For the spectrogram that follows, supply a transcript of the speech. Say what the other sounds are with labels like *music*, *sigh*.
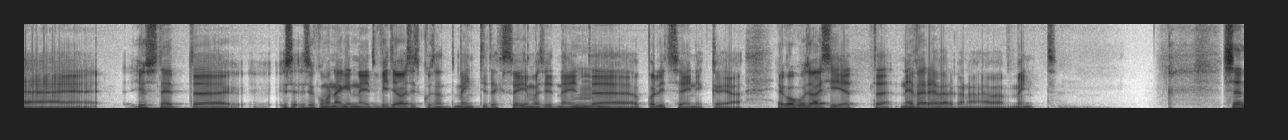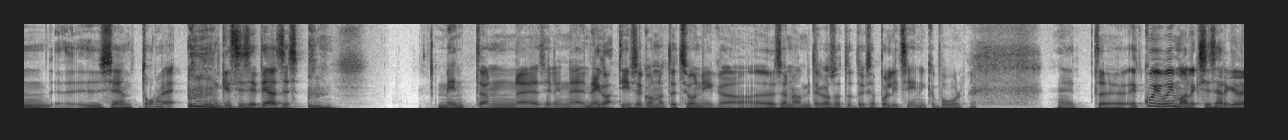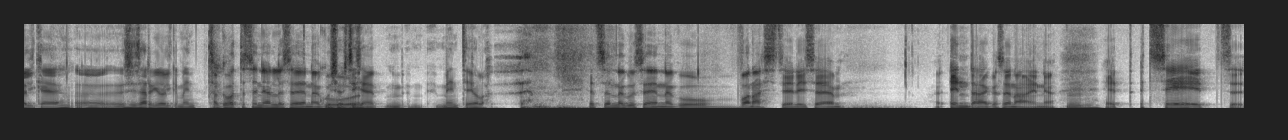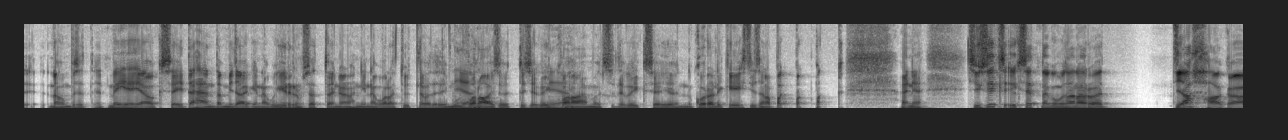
Äh, just need, äh, see, see, kui ma nägin neid videosid, kus nad mentideks sõimasid neid mm. politseinikke ja, ja kogu see asi, et never ever gonna ment. see on, see on tore, *clears throat* kes siis ei tea, siis *clears throat* ment on selline negatiivse konnotatsiooniga sõna, mida kasutatakse politseinike puhul et, et kui võimalik, siis ärge öelge, siis ärge öelge ment. aga vaata, see on jälle see nagu. kusjuures ise ment ei ole. *laughs* et see on nagu see nagu vanasti oli see enda aega sõna, on ju. Mhm. et, et see, et noh, umbes, et, et meie jaoks ei tähenda midagi nagu hirmsat, on ju, noh, nii nagu alati ütlevad, et yeah. vanaisa ütles ja kõik yeah. vanaema ütlesid ja kõik see on korralik eesti sõna pakk, pakk, pakk. on ju, siis üks, üks hetk nagu ma saan aru, et jah, aga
